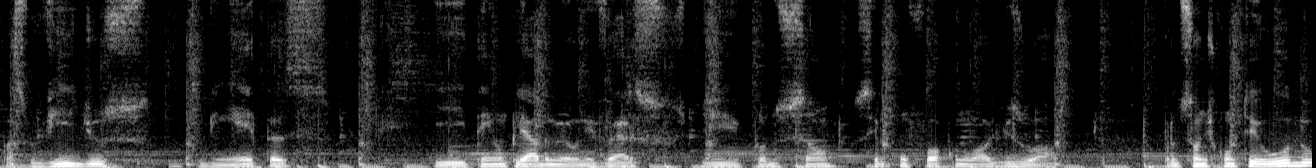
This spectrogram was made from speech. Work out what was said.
faço vídeos, vinhetas e tenho ampliado meu universo de produção, sempre com foco no audiovisual. Produção de conteúdo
